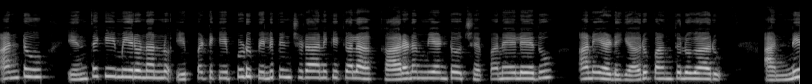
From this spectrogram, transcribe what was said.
అంటూ ఇంతకీ మీరు నన్ను ఇప్పటికిప్పుడు పిలిపించడానికి గల కారణం ఏంటో చెప్పనేలేదు అని అడిగారు పంతులు గారు. అన్నీ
